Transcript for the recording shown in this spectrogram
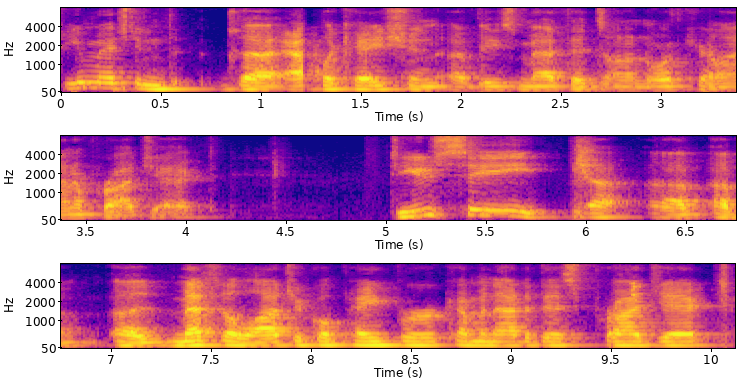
you mentioned the application of these methods on a North Carolina project. Do you see a, a, a methodological paper coming out of this project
